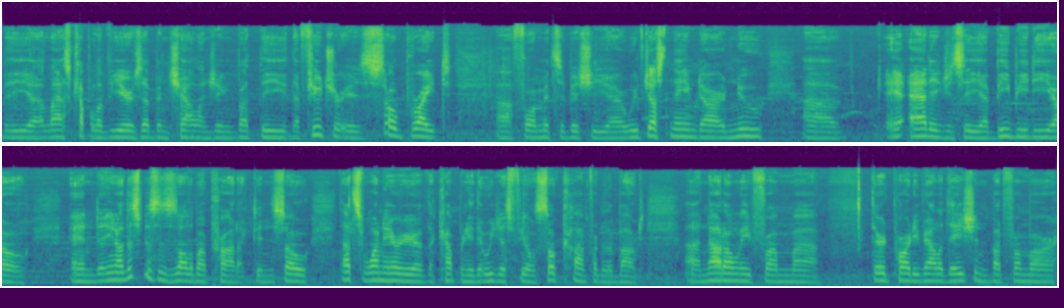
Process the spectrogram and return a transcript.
the uh, last couple of years have been challenging, but the the future is so bright uh, for Mitsubishi. Uh, we've just named our new uh, ad agency BBDO. And you know this business is all about product, and so that's one area of the company that we just feel so confident about, uh, not only from uh, third-party validation, but from our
